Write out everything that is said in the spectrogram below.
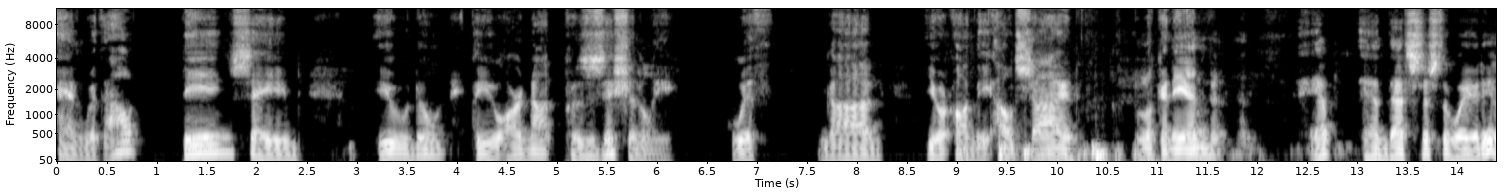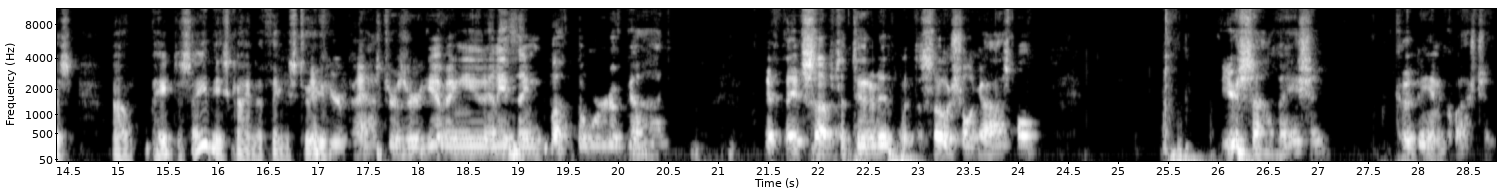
And without being saved, you don't you are not positionally with God. You're on the outside looking in. Yep. And that's just the way it is. Uh, I hate to say these kind of things to you. If your pastors are giving you anything but the Word of God, if they've substituted it with the social gospel, your salvation could be in question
